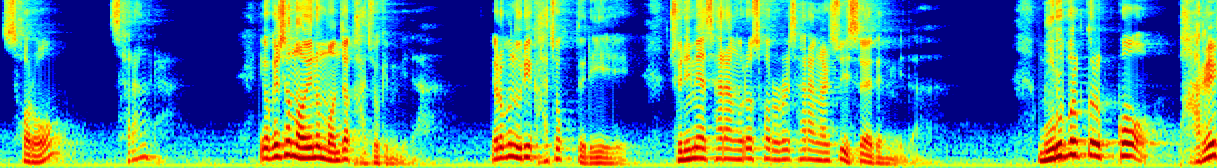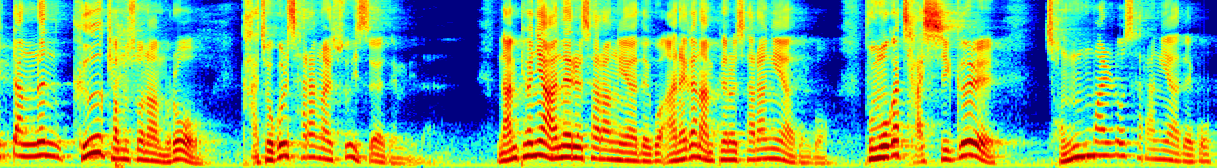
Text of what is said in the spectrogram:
서로 사랑하라. 여기서 너희는 먼저 가족입니다. 여러분 우리 가족들이 주님의 사랑으로 서로를 사랑할 수 있어야 됩니다. 무릎을 꿇고 발을 닦는 그 겸손함으로 가족을 사랑할 수 있어야 됩니다. 남편이 아내를 사랑해야 되고 아내가 남편을 사랑해야 되고 부모가 자식을 정말로 사랑해야 되고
